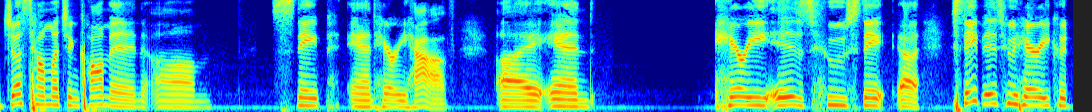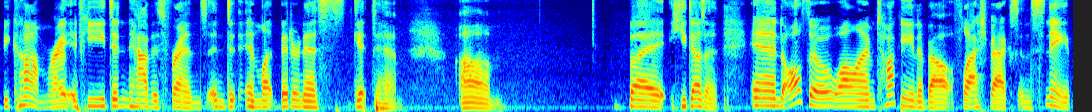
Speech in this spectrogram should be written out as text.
just how much in common um, Snape and Harry have, uh, and Harry is who Snape. Uh, Snape is who Harry could become, right? If he didn't have his friends and and let bitterness get to him. Um, but he doesn't. And also, while I'm talking about flashbacks and Snape,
